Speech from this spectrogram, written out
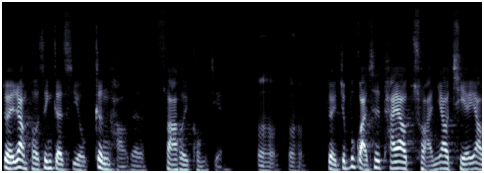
对，让 Porzingis 有更好的发挥空间。嗯哼，嗯哼，对，就不管是他要传、要切、要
